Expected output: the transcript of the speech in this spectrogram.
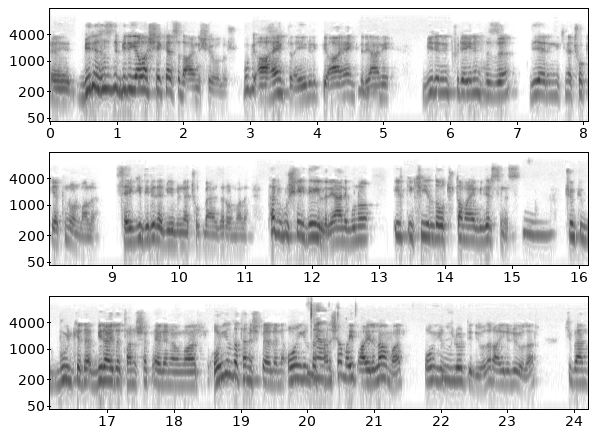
Ee, biri hızlı biri yavaş çekerse de aynı şey olur. Bu bir ahenktir. Evlilik bir ahenktir. Yani birinin küreğinin hızı diğerininkine çok yakın olmalı sevgi dili de birbirine çok benzer olmalı. Tabii bu şey değildir. Yani bunu ilk iki yılda oturtamayabilirsiniz. Hmm. Çünkü bu ülkede bir ayda tanışıp evlenen var. On yılda tanışıp evlenen, on yılda evet. tanışamayıp ayrılan var. On yıl hmm. flört ediyorlar, ayrılıyorlar. Ki ben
